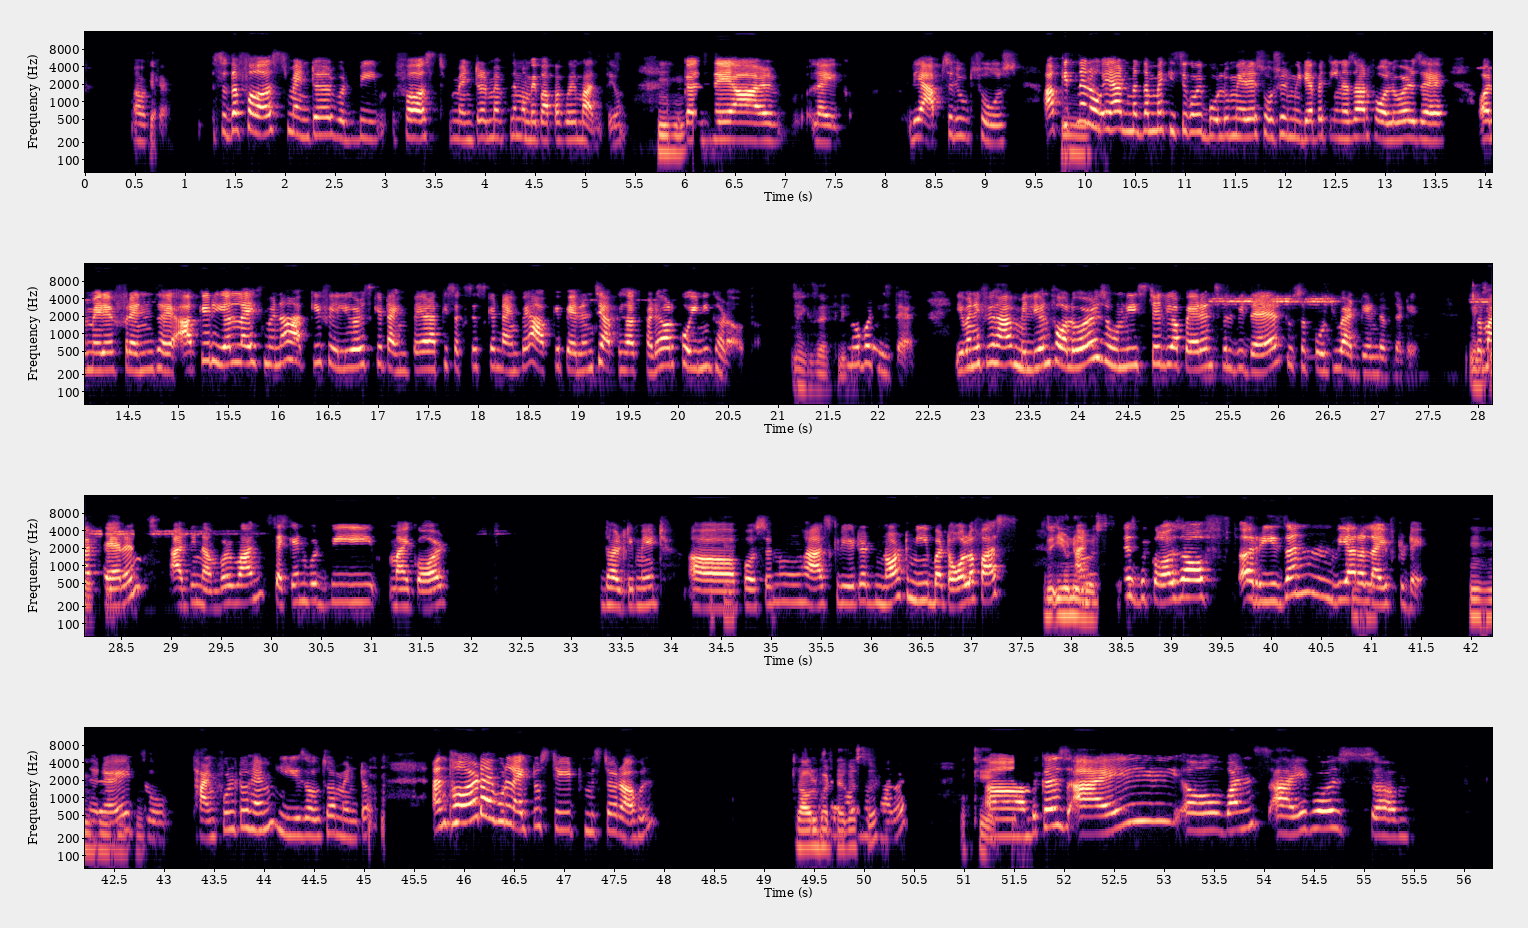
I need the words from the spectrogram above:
okay yeah. so the first mentor would be first mentor मैं अपने mummy papa को ही मानती हूँ mhm, because they are like the absolute source आप कितने हम्म। लोग यार मतलब मैं किसी को भी बोलूँ मेरे सोशल मीडिया पे तीन हज़ार फॉलोअर्स है और मेरे फ्रेंड्स है आपके रियल लाइफ में ना आपकी फेलियर्स के टाइम पे और आपकी सक्सेस के टाइम पे आपके पेरेंट्स ही आपके साथ खड़े और कोई नहीं खड़ा होता exactly. nobody is there even if you have million followers only still your parents will be there to support you at the end of the day so my parents are the number one second would be my god the ultimate uh, person who has created not me but all of us The and universe. is because of a reason we are Mhm. alive today Mhm, mhm, right mhm. so thankful to him he is also a mentor and third i would like to state mr rahul Rahul. Rahul sir okay. Um, because i uh, once i was um,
